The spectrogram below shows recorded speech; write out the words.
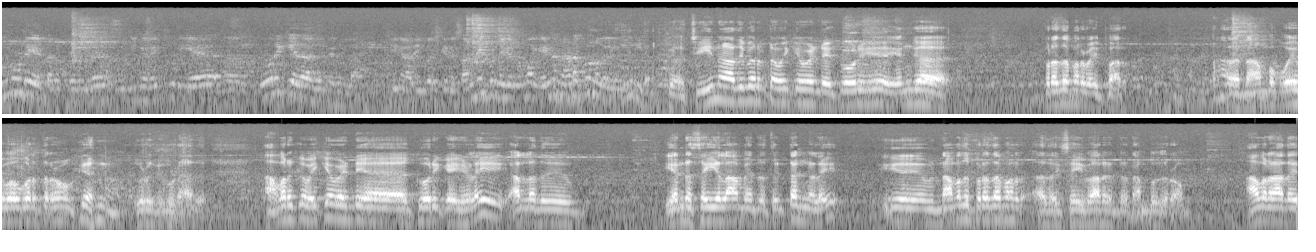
உங்களுடைய தரப்பு வந்து வைக்கக்கூடிய கோரிக்கை ஏதாவது இருக்குங்களா? சீன அதிபர் சீன சந்திப்பு நிகழ்வுமா? என்ன நடக்கும்னு இருக்கு சீன அதிபர்கிட்ட வைக்க வேண்டிய கோரிக்கை எங்க பிரதமர் வைப்பார்? அதை நாம் போய் ஒவ்வொருத்தரும் கொடுக்கக்கூடாது. அவருக்கு வைக்க வேண்டிய கோரிக்கைகளை அல்லது என்ன செய்யலாம் என்ற திட்டங்களை நமது பிரதமர் அதை செய்வார் என்று நம்புகிறோம். அவர் அதை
